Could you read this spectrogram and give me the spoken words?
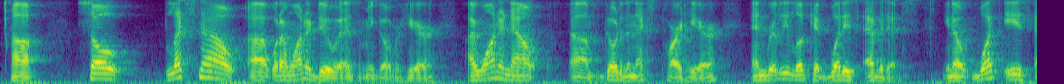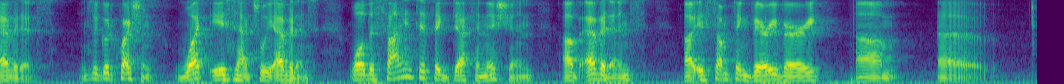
Uh, so let's now, uh, what I want to do is, let me go over here. I want to now um, go to the next part here and really look at what is evidence. You know, what is evidence? It's a good question. What is actually evidence? Well, the scientific definition of evidence uh, is something very, very, um, uh,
